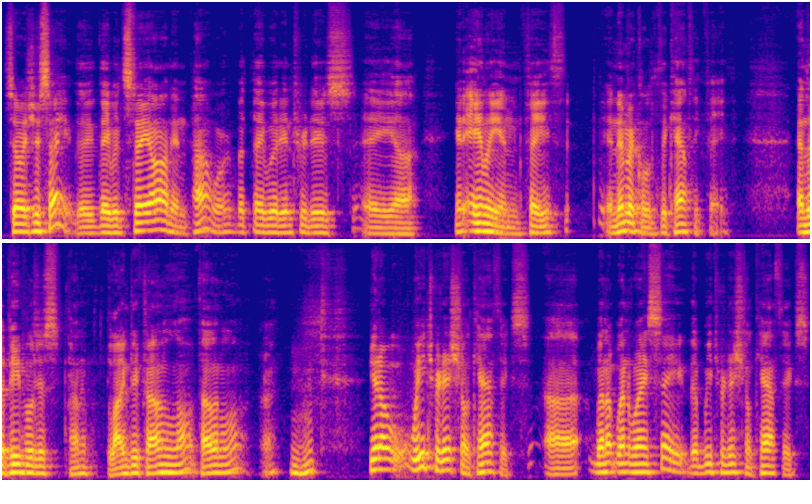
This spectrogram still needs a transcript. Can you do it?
So, as you say, they, they would stay on in power, but they would introduce a, uh, an alien faith inimical to the Catholic faith. And the people just kind of blindly followed along, followed along right? You know, we traditional Catholics, uh, when, when, when I say that we traditional Catholics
